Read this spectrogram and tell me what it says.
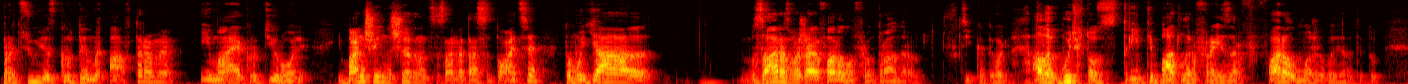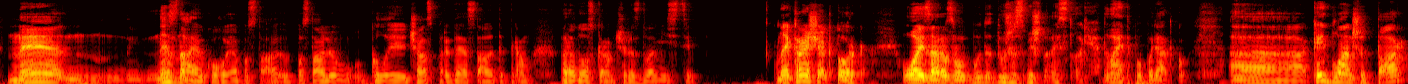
працює з крутими авторами і має круті ролі. І Банші Інішерина це саме та ситуація. Тому я зараз вважаю Фаррелла фронтранером в цій категорії. Але будь-хто з трійки Батлер, Фрейзер, Фаррелл може виграти тут. Не не знаю, кого я поставлю, поставлю, коли час прийде ставити прямо перед Оскаром через два місяці. Найкраща акторка. Ой, зараз вам буде дуже смішна історія. Давайте по порядку. А, Кейт Бланшет Тар.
